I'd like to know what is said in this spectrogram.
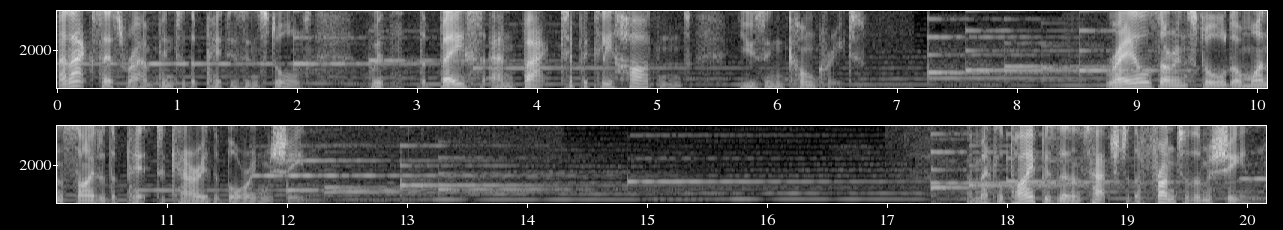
An access ramp into the pit is installed, with the base and back typically hardened using concrete. Rails are installed on one side of the pit to carry the boring machine. A metal pipe is then attached to the front of the machine.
